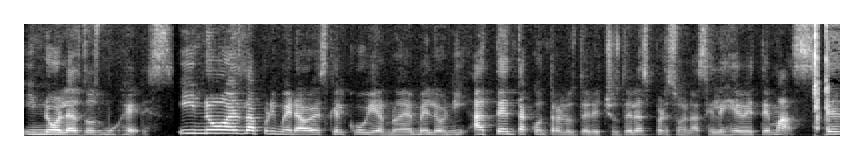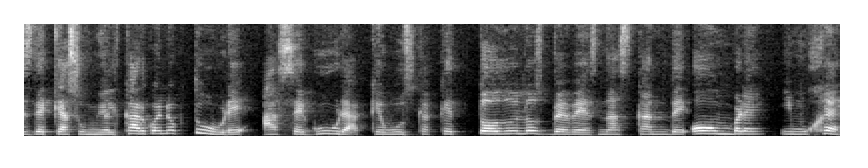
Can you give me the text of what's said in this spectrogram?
y no las dos mujeres. Y no es la primera vez que el gobierno de Meloni atenta contra los derechos de las personas LGBT. Desde que asumió el cargo en octubre, asegura que busca que todos los bebés nazcan de hombre y mujer.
